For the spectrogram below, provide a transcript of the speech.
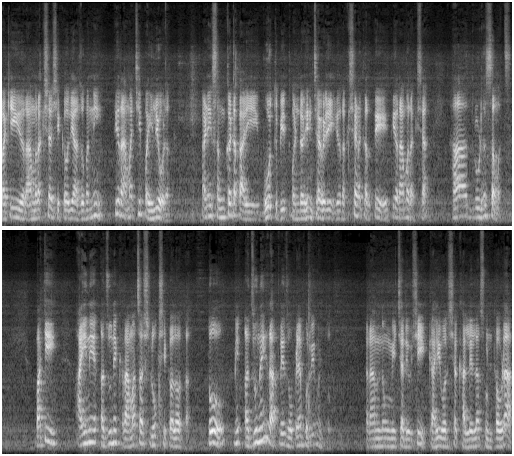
बाकी रामरक्षा शिकवली आजोबांनी ती रामाची पहिली ओळख. आणि संकटकाळी भूतभीत मंडळींच्या वेळी रक्षण करते ती रामरक्षा हा दृढ समज. बाकी आईने अजून एक रामाचा श्लोक शिकवला होता. तो मी अजूनही रात्री झोपण्यापूर्वी म्हणतो. रामनवमीच्या दिवशी काही वर्ष खाल्लेला सुंठवडा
